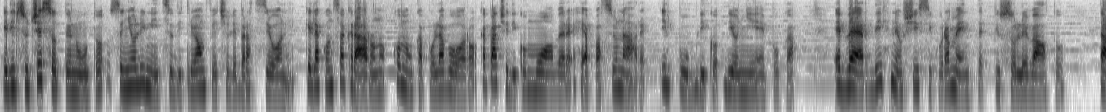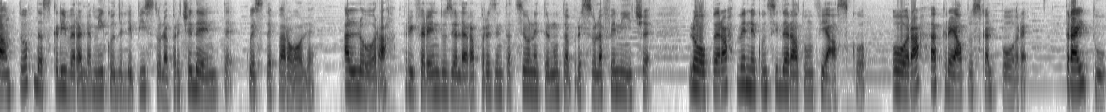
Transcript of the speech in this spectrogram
ed il successo ottenuto segnò l'inizio di trionfi e celebrazioni che la consacrarono come un capolavoro capace di commuovere e appassionare il pubblico di ogni epoca. E Verdi ne uscì sicuramente più sollevato, tanto da scrivere all'amico dell'epistola precedente queste parole. Allora, riferendosi alla rappresentazione tenuta presso la Fenice, l'opera venne considerata un fiasco, ora ha creato scalpore. Trai tu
